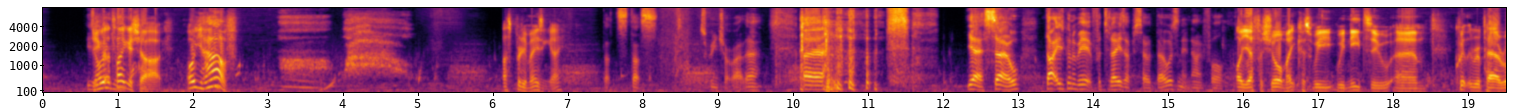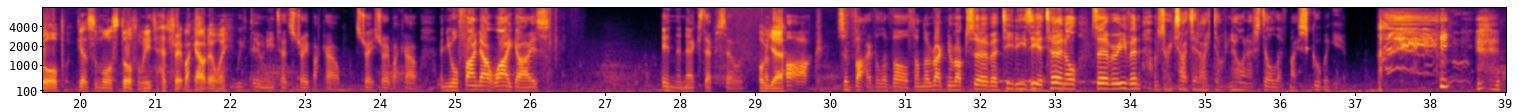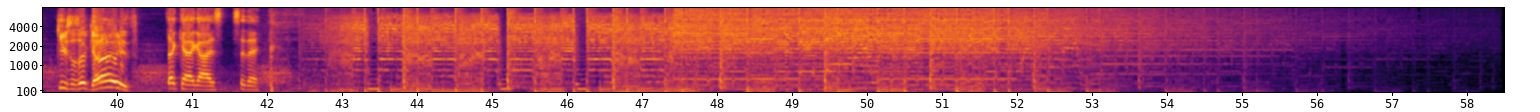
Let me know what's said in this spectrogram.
He's You got a tiger shark? Oh, you have. wow, That's pretty amazing, guy. that's that's a screenshot right there. Uh, yeah, so that is going to be it for today's episode, though, isn't it? Nightfall. Oh yeah, for sure, mate. Because we we need to um, quickly repair up, get some more stuff, and we need to head straight back out, don't we? We do need to head straight back out. Straight, straight back out. And you'll find out why, guys, in the next episode. Oh, yeah. Ark Survival Evolved on the Ragnarok server, TDZ Eternal server, even. I'm so excited, I don't know, and I've still left my scuba gear. Keep us up, guys. Take care, guys. See you there.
